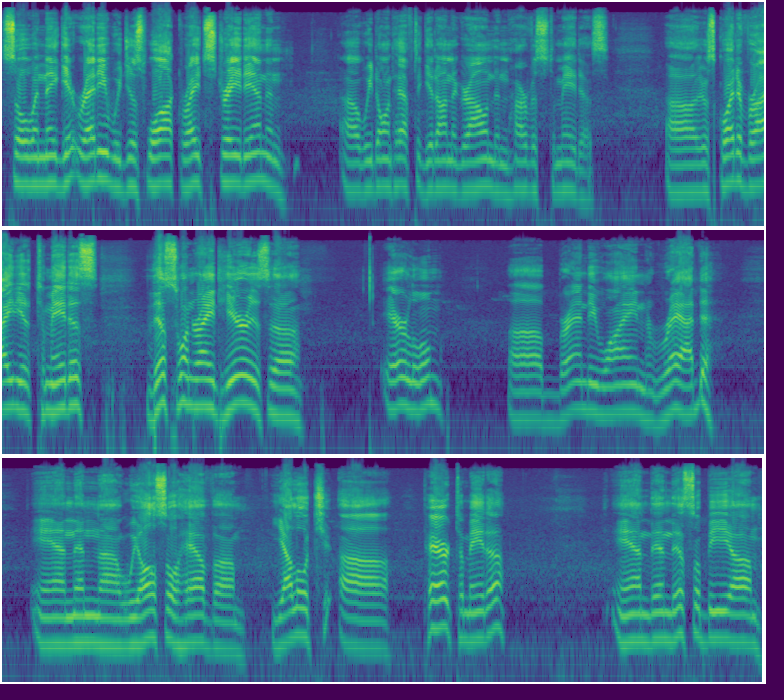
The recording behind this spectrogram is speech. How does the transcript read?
So when they get ready, we just walk right straight in and uh, we don't have to get on the ground and harvest tomatoes. Uh, there's quite a variety of tomatoes. This one right here is a heirloom uh, Brandywine red. And then uh, we also have um, yellow uh, pear tomato. And then this will be um,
